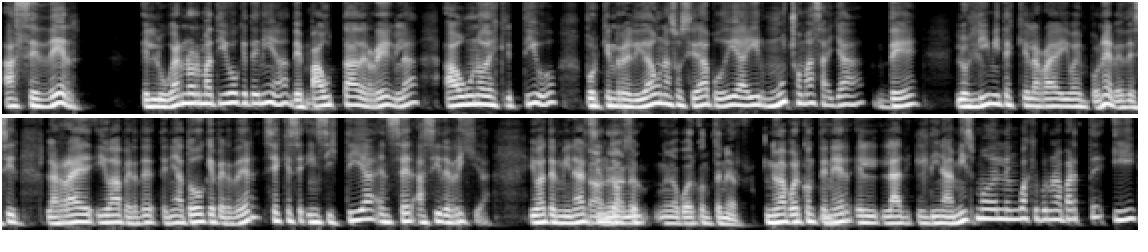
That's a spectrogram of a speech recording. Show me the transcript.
a ceder el lugar normativo que tenía, de Mm. pauta, de regla, a uno descriptivo, porque en realidad una sociedad podía ir mucho más allá de los límites que la RAE iba a imponer. Es decir, la RAE iba a perder, tenía todo que perder si es que se insistía en ser así de rígida. Iba a terminar Claro, siendo no, iba- absol- no- no iba a poder contener. no iba a poder contener el, la- el dinamismo del lenguaje por una parte y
